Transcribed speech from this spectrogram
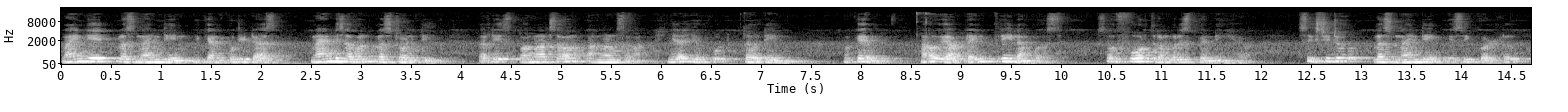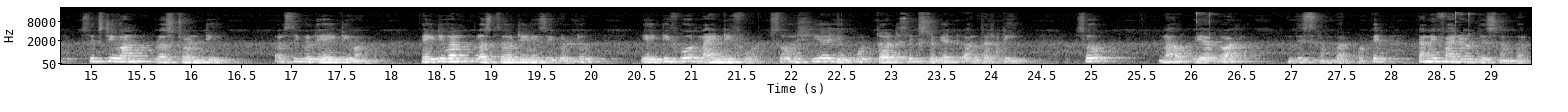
98 plus 19 you can put it as 97 plus 20 that is 107 117 here you put 13 okay now we obtain three numbers so fourth number is pending here 62 plus 19 is equal to 61 plus 20 that's equal to 81 81 plus 13 is equal to 84 94 so here you put 36 to get 130 so now we have got this number okay can we find out this number?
